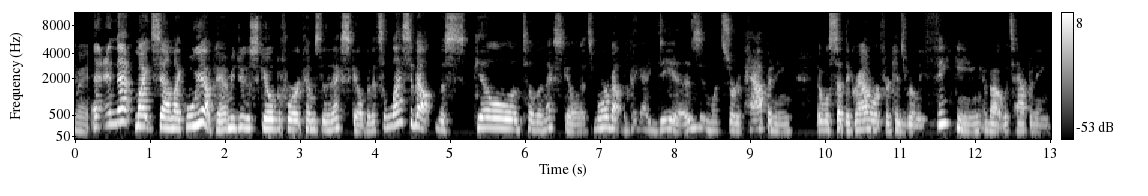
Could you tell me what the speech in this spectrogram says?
right? And, and, that might sound like, well, yeah, Pam, you do the skill before it comes to the next skill, but it's less about the skill until the next skill, and it's more about the big ideas and what's sort of happening that will set the groundwork for kids really thinking about what's happening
